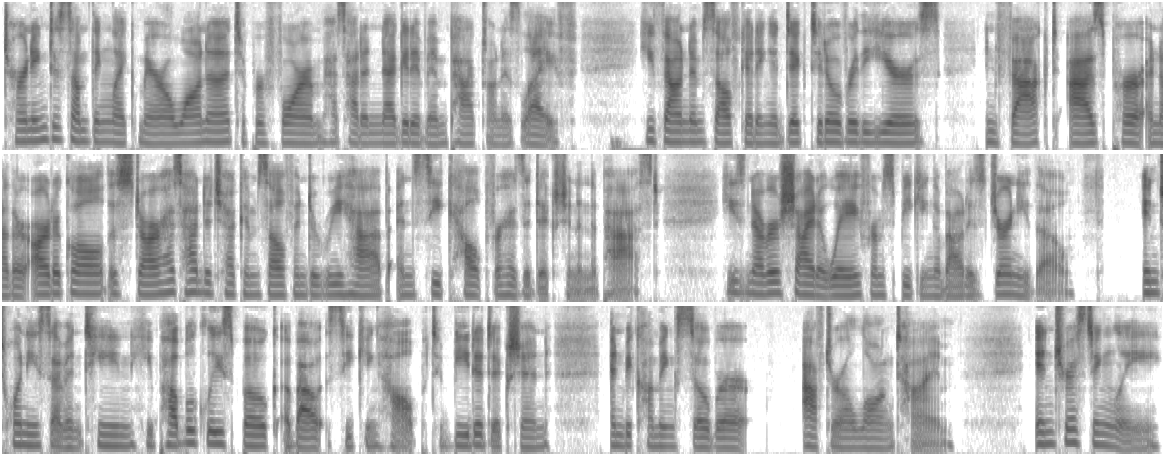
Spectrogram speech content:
turning to something like marijuana to perform has had a negative impact on his life. He found himself getting addicted over the years. In fact, as per another article, the star has had to check himself into rehab and seek help for his addiction in the past. He's never shied away from speaking about his journey, though. In 2017, he publicly spoke about seeking help to beat addiction and becoming sober after a long time. Interestingly,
